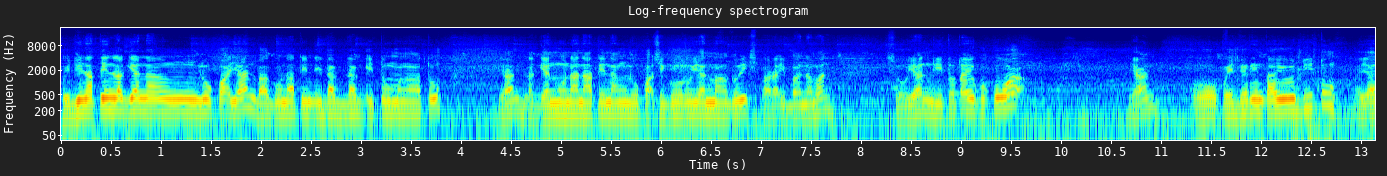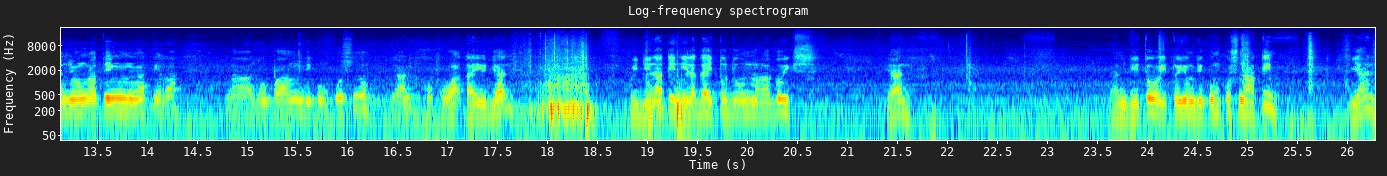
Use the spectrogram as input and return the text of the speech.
Pwede natin lagyan ng lupa yan bago natin idagdag itong mga to. Yan, lagyan muna natin ng lupa siguro yan mga gawiks para iba naman. So, yan, dito tayo kukuha. Yan. O, pwede rin tayo dito. Ayan yung ating mga tira. na lupang decompose no. Yan, kukuha tayo diyan. Pwede natin ilagay ito doon mga gawiks. Yan. Yan dito, ito yung decompose natin. Yan.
